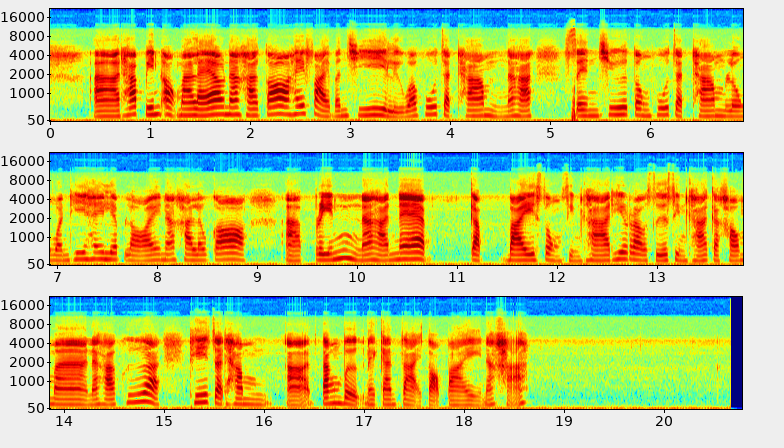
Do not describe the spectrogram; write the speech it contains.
ถ้าปริ้นออกมาแล้วนะคะก็ให้ฝ่ายบัญชีหรือว่าผู้จัดทำนะคะเซ็นชื่อตรงผู้จัดทำลงวันที่ให้เรียบร้อยนะคะ แล้วก็ปริ้นนะคะแนบกับใบส่งสินค้าที่เราซื้อสินค้ากับเขามานะคะ เพื่อที่จะทำตั้งเบิกในการจ่ายต่อไปนะคะ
